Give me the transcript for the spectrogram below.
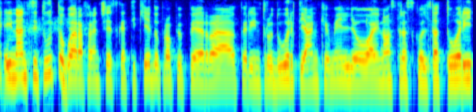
E innanzitutto, guarda Francesca, ti chiedo proprio per, per, introdurti anche meglio ai nostri ascoltatori,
